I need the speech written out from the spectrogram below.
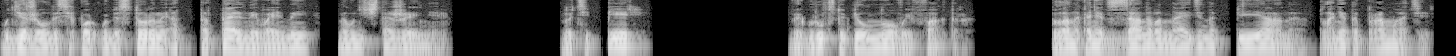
удерживал до сих пор обе стороны от тотальной войны на уничтожение. Но теперь в игру вступил новый фактор. Была, наконец, заново найдена Пиана, планета-проматерь.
